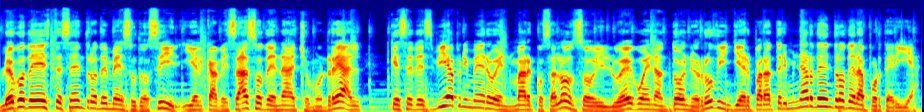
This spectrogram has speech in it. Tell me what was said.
Luego de este centro de Mesut Özil y el cabezazo de Nacho Monreal, que se desvía primero en Marcos Alonso y luego en Antonio Rudinger para terminar dentro de la portería.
